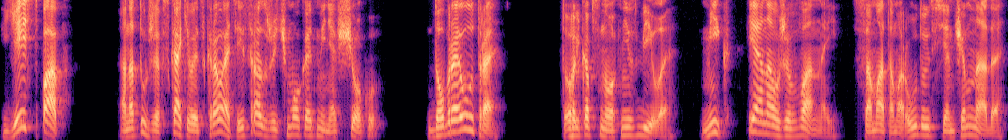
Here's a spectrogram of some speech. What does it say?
«Есть, пап!» Она тут же вскакивает с кровати и сразу же чмокает меня в щеку. «Доброе утро!» Только б с ног не сбила. Миг, и она уже в ванной. Сама там орудует всем, чем надо.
